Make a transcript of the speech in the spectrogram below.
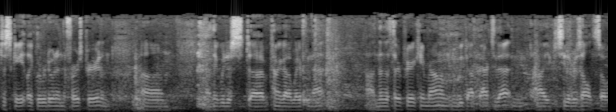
to skate like we were doing in the first period. And um, I think we just uh, kind of got away from that. And, uh, and then the third period came around and we got back to that, and uh, you can see the results. So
